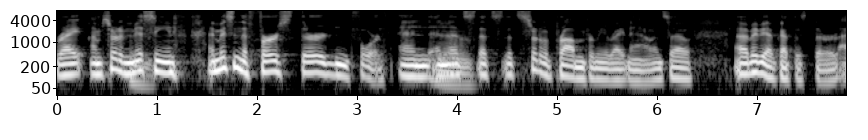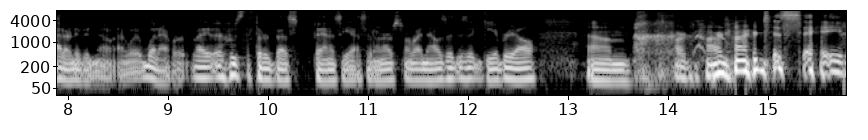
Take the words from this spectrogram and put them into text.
Right, I'm sort of hmm. missing. I'm missing the first, third, and fourth, and and that's that's that's sort of a problem for me right now. And so uh, maybe I've got this third. I don't even know. Uh, Whatever. Right? Who's the third best fantasy asset on Arsenal right now? Is it is it Gabriel? Um, hard hard hard to say.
